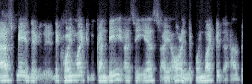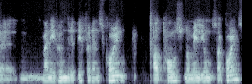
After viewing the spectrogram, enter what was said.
ask me the, the coin market can be. I say yes, I are in the coin market. I have uh, many hundred different coin, a thousand or millions of coins,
